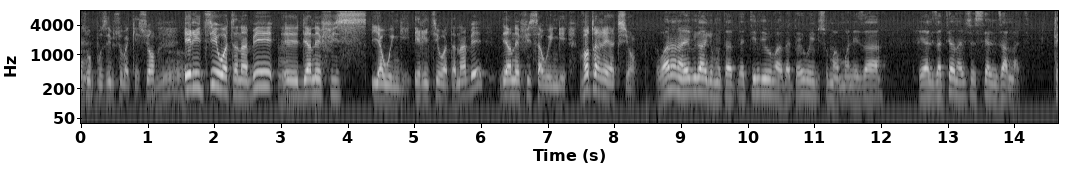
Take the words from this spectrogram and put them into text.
Ouais. zo poser sur ma question. Héritier Watanabe, et dernier fils Yawenge. Héritier Watanabe, dernier fils Yawenge. Votre réaction? Wana nayebi kaka ke moto atindi yo bato oyebi biso mamoni eza réalisateur na biso sel nzanga te Te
